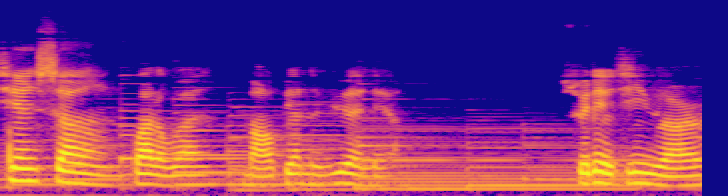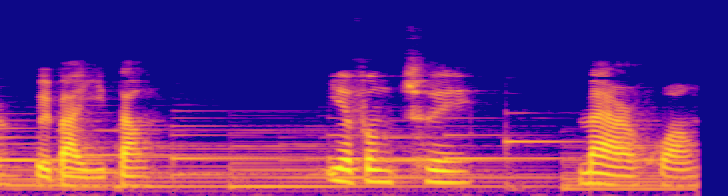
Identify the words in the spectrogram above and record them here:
天上挂了弯毛边的月亮水里金鱼儿尾巴一荡。夜风吹麦儿黄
